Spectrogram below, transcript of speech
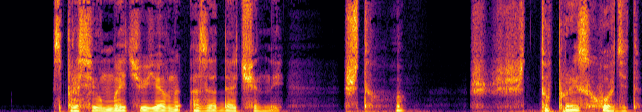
— спросил Мэтью, явно озадаченный. «Что? Что происходит?»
